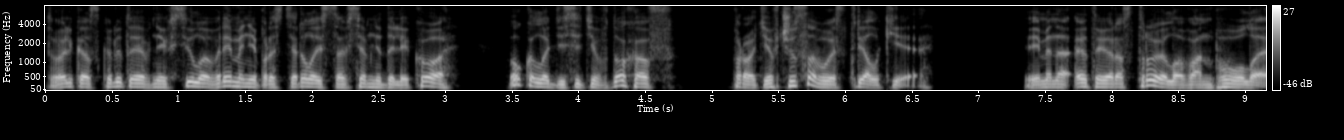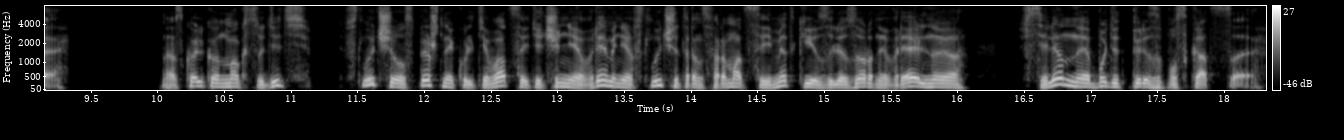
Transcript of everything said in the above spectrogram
Только скрытая в них сила времени простиралась совсем недалеко, около десяти вдохов, против часовой стрелки. Именно это и расстроило Ван Буэлэ. Насколько он мог судить, в случае успешной культивации течения времени в случае трансформации метки из иллюзорной в реальную, Вселенная будет перезапускаться.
